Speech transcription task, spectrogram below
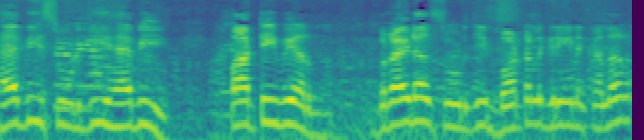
ਹੈਵੀ ਸੂਟ ਜੀ heavy party wear bridal suit ਜੀ ਬੋਟਲ ਗ੍ਰੀਨ ਕਲਰ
